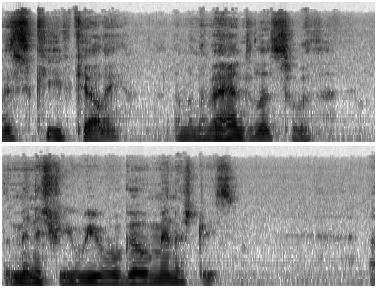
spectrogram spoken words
this is Keith Kelly. I'm an evangelist with the ministry We Will Go Ministries. Uh,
